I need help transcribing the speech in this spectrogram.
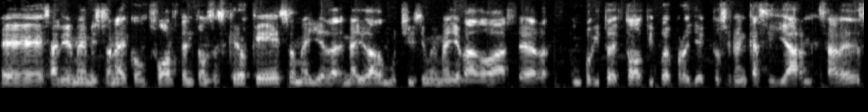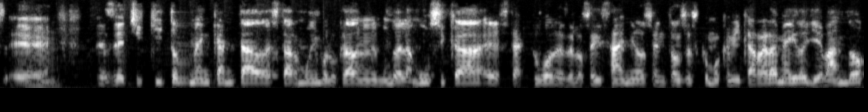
eh, salirme de mi zona de confort, entonces creo que eso me ha, ayuda- me ha ayudado muchísimo y me ha llevado a hacer un poquito de todo tipo de proyectos y no encasillarme, ¿sabes? Eh, Desde chiquito me ha encantado estar muy involucrado en el mundo de la música, este, actúo desde los seis años, entonces como que mi carrera me ha ido llevando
